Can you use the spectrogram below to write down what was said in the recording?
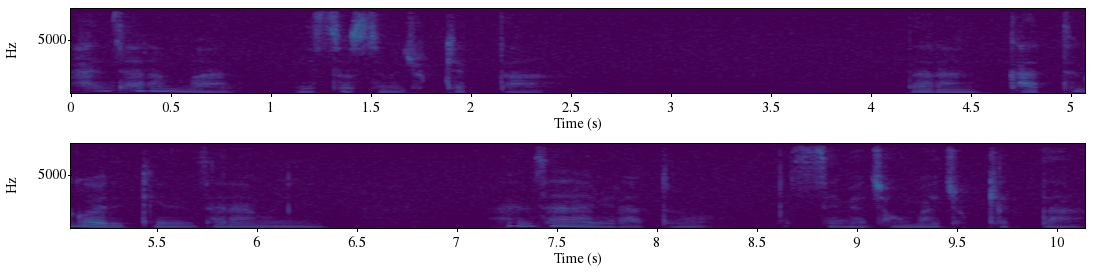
한 사람만 있었으면 좋겠다. 나랑 같은 걸 느끼는 사람이 한 사람이라도 있으면 정말 좋겠다.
